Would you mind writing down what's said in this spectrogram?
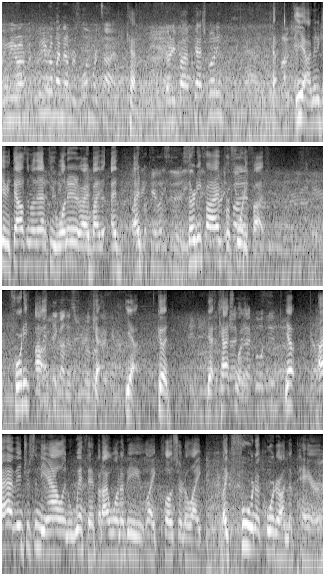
Let me run. Let me run my numbers one more time. Okay. 35 cash money. Yeah, I'm gonna give you a thousand on that if you wanted it, or I'd buy the, I'd, I'd, Okay, let's do this. 35 or 45. 40. Let Uh, think on this okay. Yeah, good. Yeah, cash that- money. that cool with you? Yep. I have interest in the Allen with it, but I want to be like closer to like like four and a quarter on the pair.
